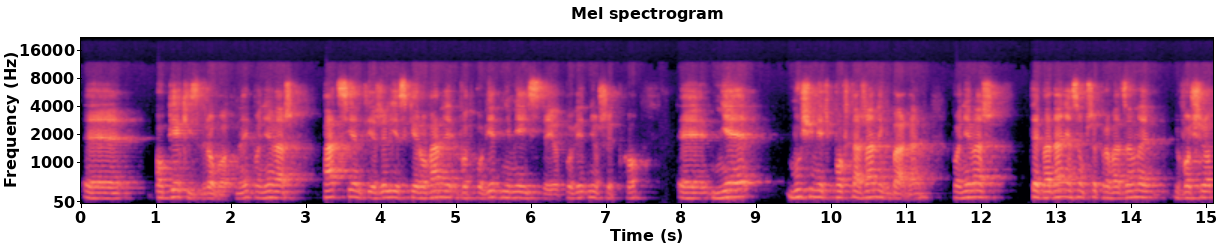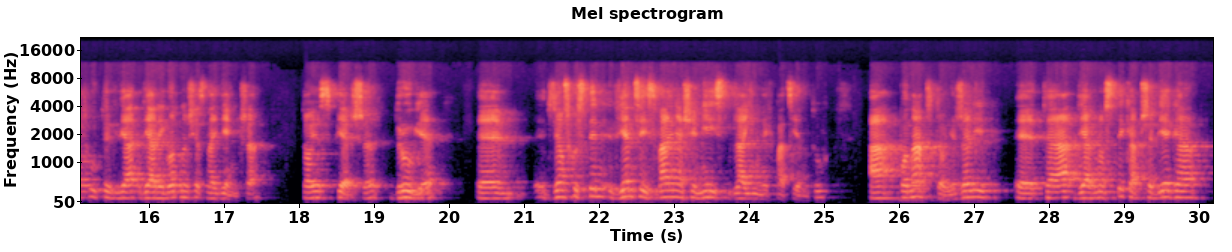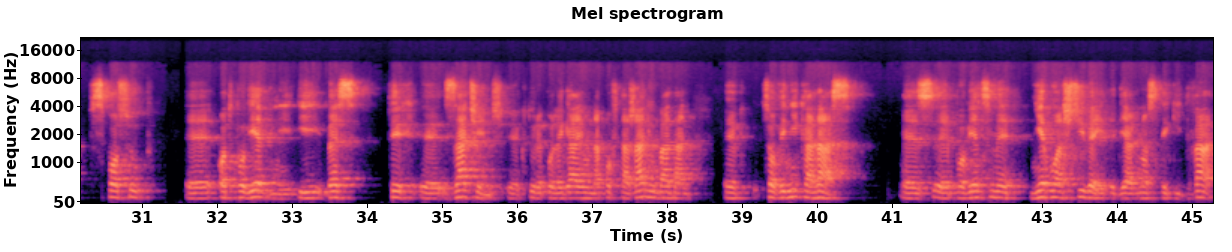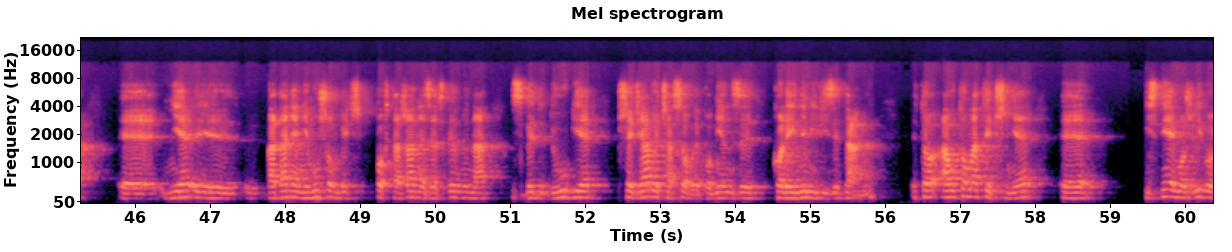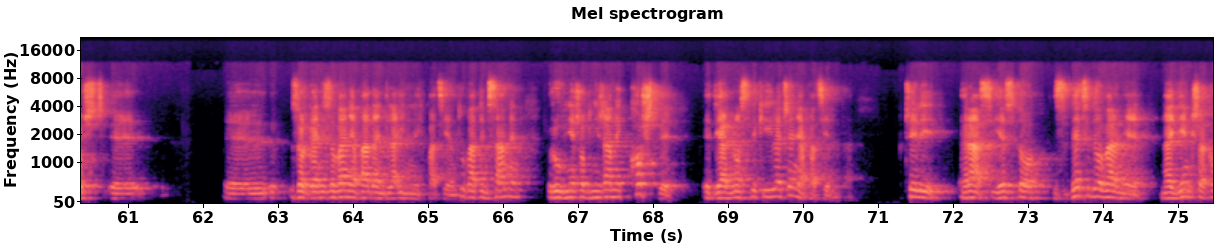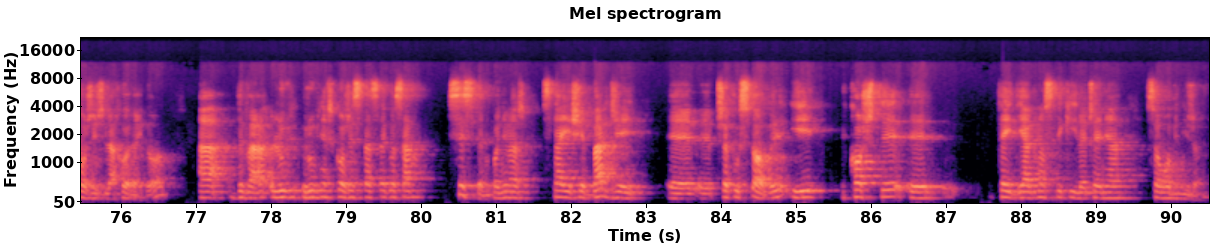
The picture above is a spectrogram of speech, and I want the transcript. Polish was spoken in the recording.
y, opieki zdrowotnej, ponieważ pacjent, jeżeli jest kierowany w odpowiednie miejsce i odpowiednio szybko, y, nie musi mieć powtarzanych badań, ponieważ te badania są przeprowadzone w ośrodku, tych wia- wiarygodność jest największa. To jest pierwsze. Drugie, w związku z tym więcej zwalnia się miejsc dla innych pacjentów, a ponadto, jeżeli ta diagnostyka przebiega w sposób e, odpowiedni i bez tych e, zacięć, e, które polegają na powtarzaniu badań, e, co wynika raz e, z e, powiedzmy niewłaściwej diagnostyki, dwa, e, nie, e, badania nie muszą być powtarzane ze względu na zbyt długie przedziały czasowe pomiędzy kolejnymi wizytami, to automatycznie e, istnieje możliwość e, e, zorganizowania badań dla innych pacjentów, a tym samym również obniżamy koszty diagnostyki i leczenia pacjenta. Czyli raz, jest to zdecydowanie największa korzyść dla chorego, a dwa, również korzysta z tego sam system, ponieważ staje się bardziej przepustowy i koszty e, tej diagnostyki i leczenia są obniżone.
